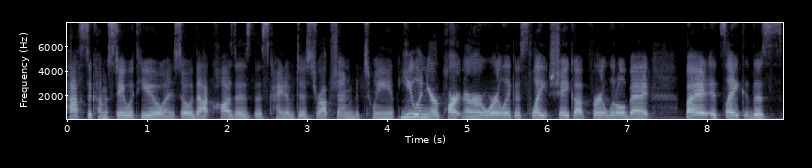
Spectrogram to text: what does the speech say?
has to come stay with you. And so that causes this kind of disruption between you and your partner, or like a slight shakeup for a little bit. But it's like this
